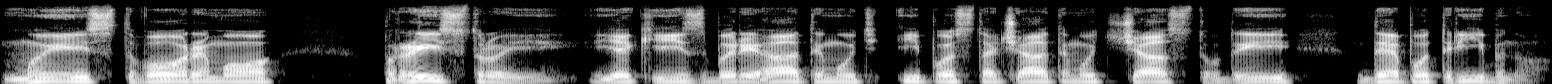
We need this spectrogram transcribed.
Ми створимо пристрої, які зберігатимуть і постачатимуть час туди, де потрібно,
